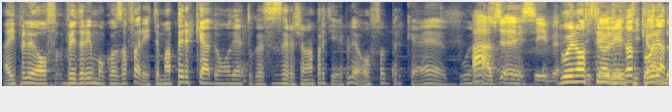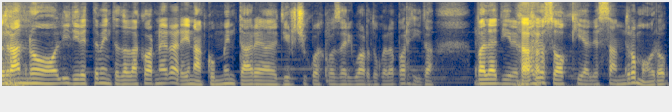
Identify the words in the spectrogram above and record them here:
ai playoff. Vedremo cosa farete. Ma perché abbiamo detto che stasera c'è una partita ai playoff? Perché due Ah, nostri, cioè, sì, beh, due nostri redattori andranno lì direttamente dalla Corner Arena a commentare, a dirci qualcosa riguardo quella partita. Vale a dire Ah. Mario Socchi e Alessandro Moro.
